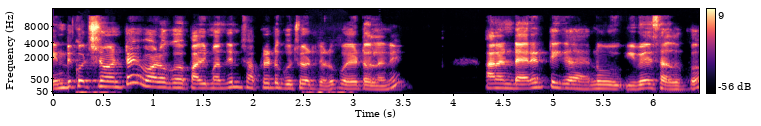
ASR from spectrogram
ఎండ్కి వచ్చినావంటే వాడు ఒక పది మందిని సపరేట్ కూర్చోబెడతాడు పోయేటోళ్ళని. అలాని డైరెక్ట్ ఇక నువ్వు ఇవే చదువుకో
